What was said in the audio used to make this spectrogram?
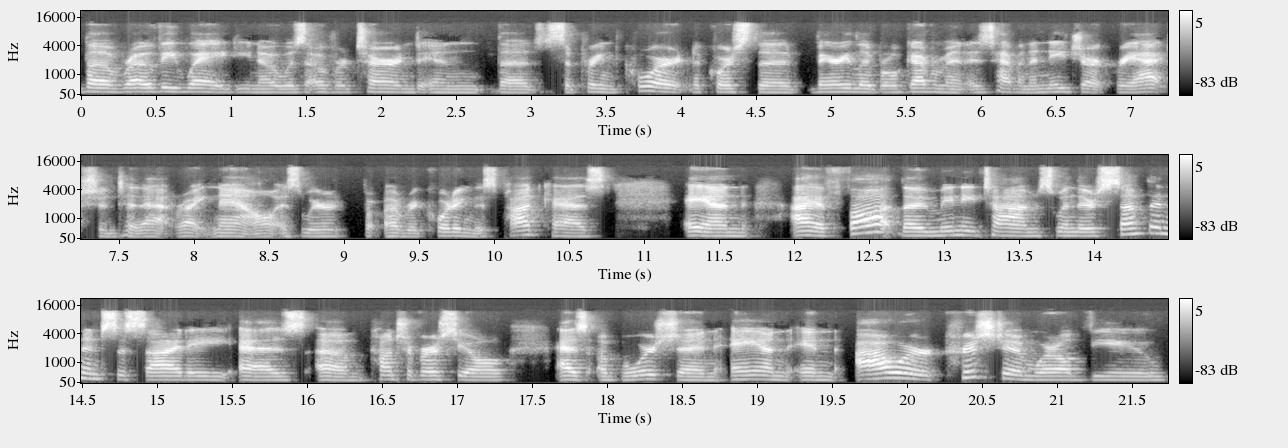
the Roe v. Wade, you know, was overturned in the Supreme Court. And of course, the very liberal government is having a knee jerk reaction to that right now as we're uh, recording this podcast. And I have thought, though, many times when there's something in society as um, controversial as abortion, and in our Christian worldview,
